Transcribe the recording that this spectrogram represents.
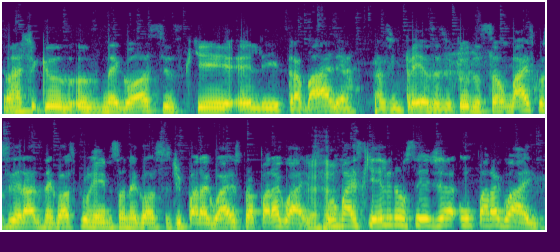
Eu acho que os, os negócios que ele trabalha, as empresas e tudo, são mais considerados negócios pro reino, são negócios de paraguaios para paraguaios paraguaio. Por mais que ele não seja um paraguaio.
